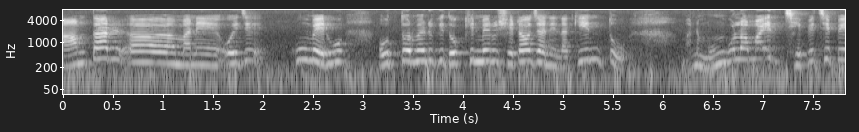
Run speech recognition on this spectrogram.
নাম তার মানে ওই যে কুমেরু, উত্তর মেরু কি দক্ষিণ মেরু সেটাও জানি না। কিন্তু মানে মঙ্গলা মায়ের ছেপে ছেপে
